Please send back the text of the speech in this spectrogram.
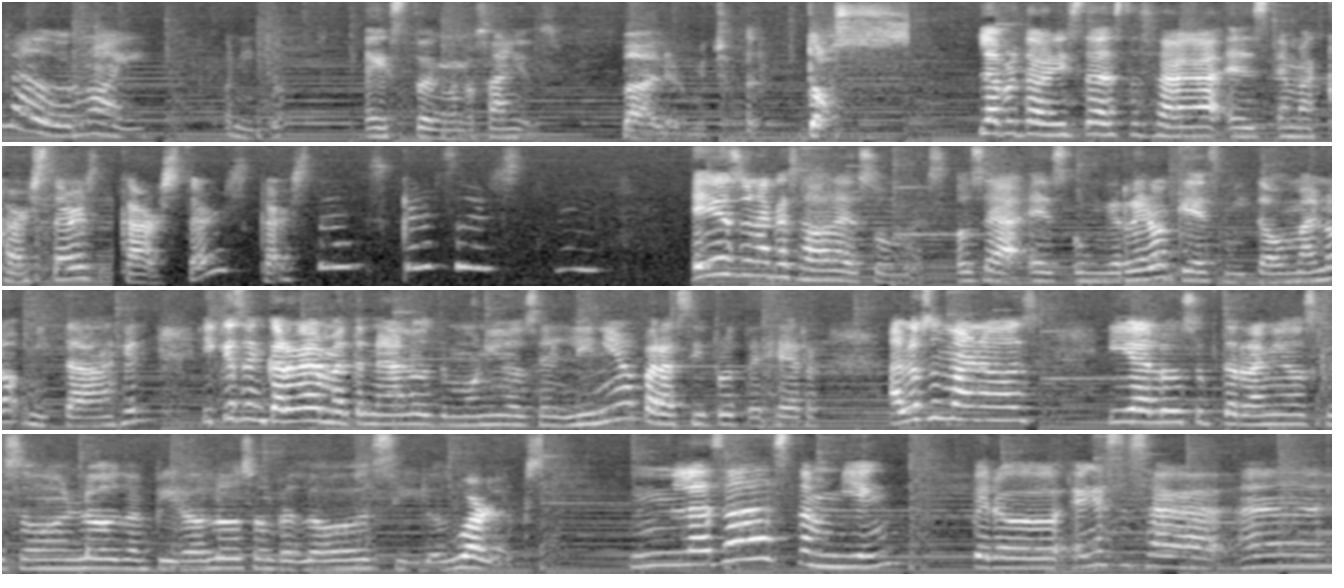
un adorno ahí, bonito. Esto en unos años va a valer mucho. Dos. La protagonista de esta saga es Emma Carstairs. ¿Carstairs? ¿Carstairs? ¿Carstairs? Ella es una cazadora de sombras, o sea, es un guerrero que es mitad humano, mitad ángel y que se encarga de mantener a los demonios en línea para así proteger a los humanos y a los subterráneos que son los vampiros, los hombres lobos y los warlocks. Mm, las hadas también, pero en esta saga eh,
